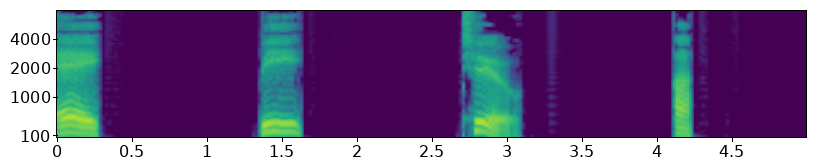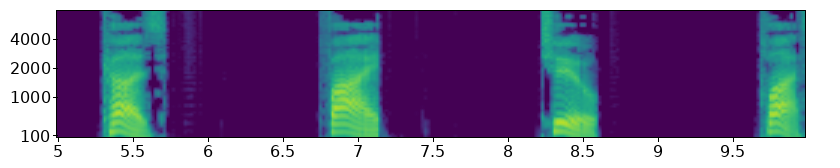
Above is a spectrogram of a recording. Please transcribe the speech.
a b 2 a cos phi 2 plus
